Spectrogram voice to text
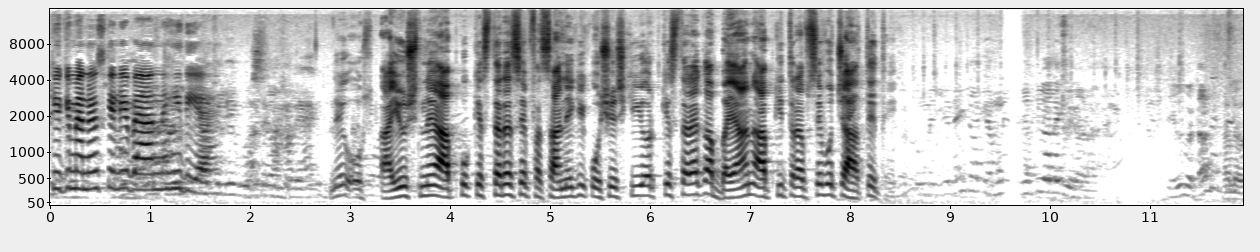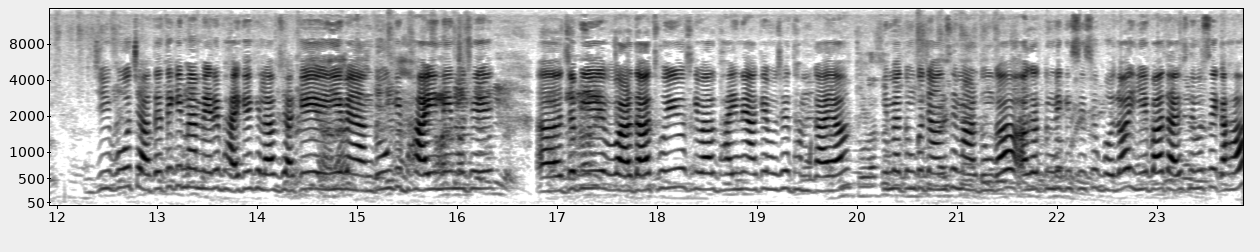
क्योंकि मैंने उसके लिए बयान नहीं दिया है। नहीं आयुष ने आपको किस तरह से फंसाने की कोशिश की और किस तरह का बयान आपकी तरफ़ से वो चाहते थे? जी वो चाहते थे कि मैं मेरे भाई के खिलाफ जाके ये बयान दूँ कि भाई ने मुझे जब ये वारदात हुई उसके बाद भाई ने आके मुझे धमकाया कि मैं तुमको जान से मार दूँगा। अगर तुमने किसी से बोला ये बात आयुष ने मुझसे कहा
